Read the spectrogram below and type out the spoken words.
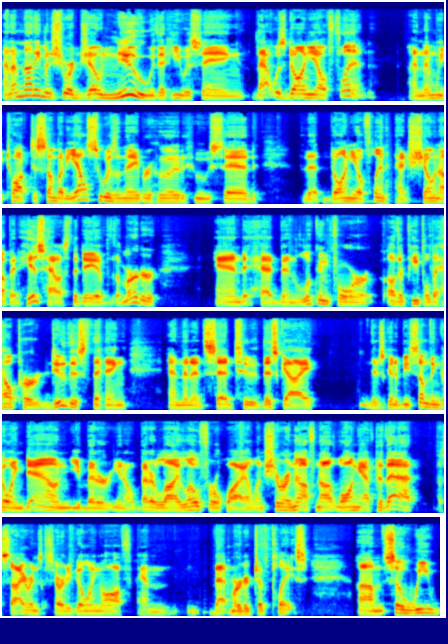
And I'm not even sure Joe knew that he was saying that was Danielle Flynn. And then we talked to somebody else who was in the neighborhood who said that Danielle Flynn had shown up at his house the day of the murder and had been looking for other people to help her do this thing. And then had said to this guy, there's going to be something going down. You better, you know, better lie low for a while. And sure enough, not long after that, the sirens started going off and that murder took place. Um, so we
